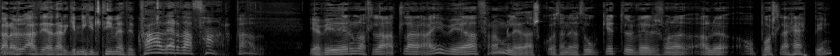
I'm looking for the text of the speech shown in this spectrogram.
bara að að það er ekki mikil tími eftir hvað er það þar? Hvað? Já, við erum náttúrulega allar æfi að framleiða sko, þannig að þú getur verið svona alveg óbáslega heppin,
